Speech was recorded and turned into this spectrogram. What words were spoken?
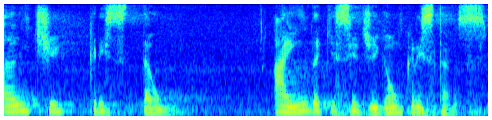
anticristão, ainda que se digam cristãs.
